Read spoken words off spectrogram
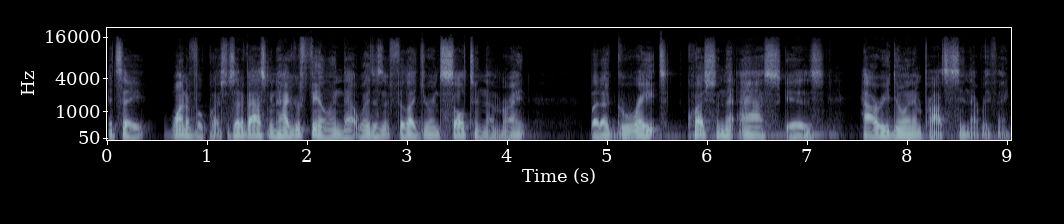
It's a wonderful question. Instead of asking how you're feeling, that way it doesn't feel like you're insulting them, right? But a great question to ask is, how are you doing in processing everything?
